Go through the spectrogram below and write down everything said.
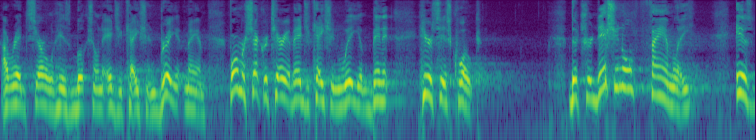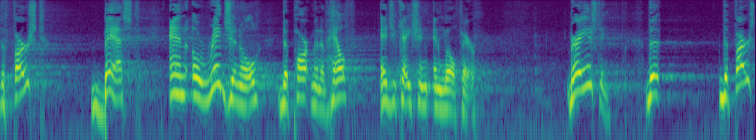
I read several of his books on education. Brilliant man. Former Secretary of Education, William Bennett. Here's his quote The traditional family is the first, best, and original Department of Health, Education, and Welfare. Very interesting. The, the first,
